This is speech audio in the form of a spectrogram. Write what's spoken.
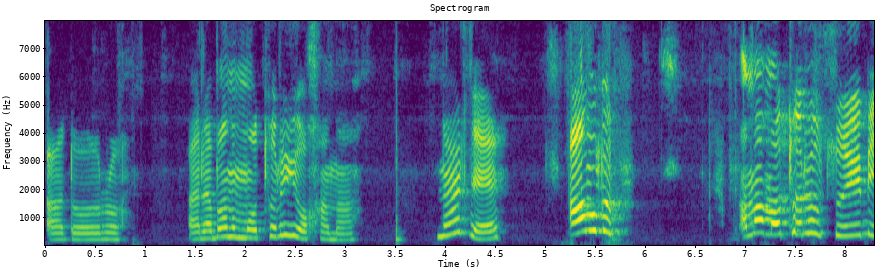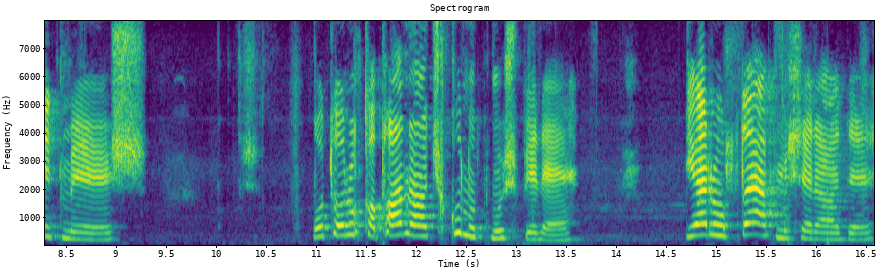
Aa doğru. Arabanın motoru yok ama. Nerede? Aa buldum. Ama motorun suyu bitmiş. Motorun kapağını açık unutmuş biri. Diğer usta yapmış herhalde.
